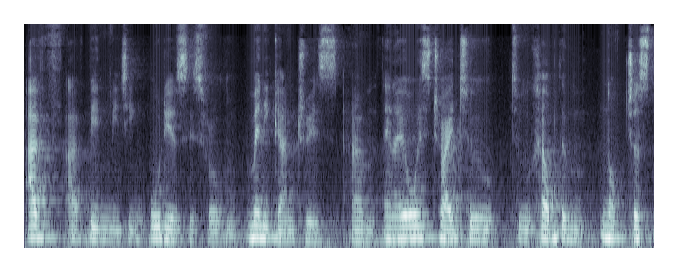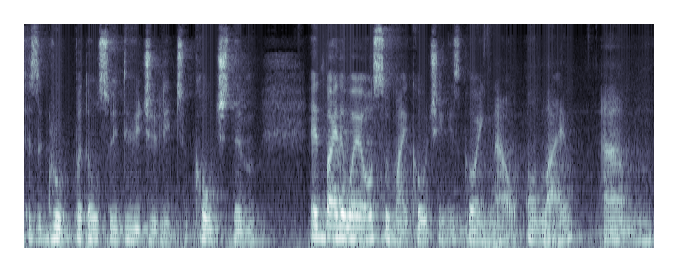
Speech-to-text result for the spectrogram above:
I've, I've been meeting audiences from many countries, um, and I always try to, to help them not just as a group but also individually to coach them. And by the way, also my coaching is going now online, um,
